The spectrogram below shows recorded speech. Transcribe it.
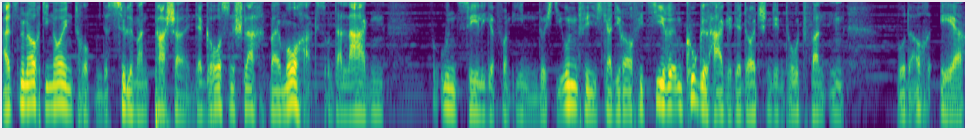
Als nun auch die neuen Truppen des Süleyman Pascha in der großen Schlacht bei Mohacs unterlagen, wo unzählige von ihnen durch die Unfähigkeit ihrer Offiziere im Kugelhagel der Deutschen den Tod fanden, wurde auch er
